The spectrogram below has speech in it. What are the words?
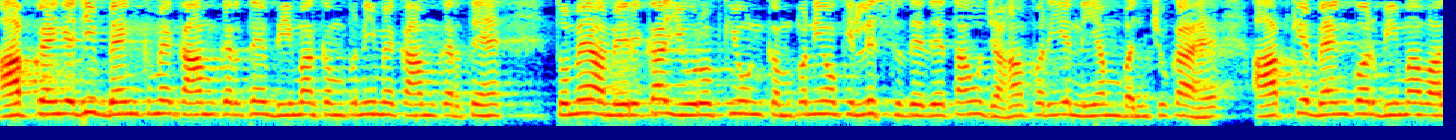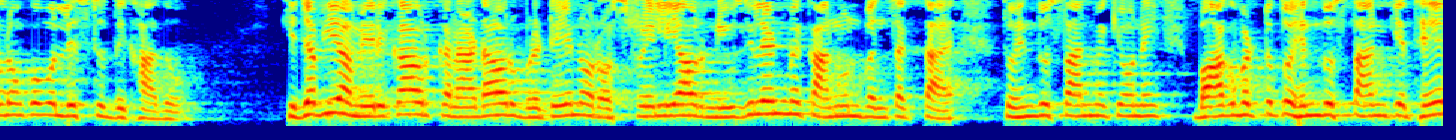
आप कहेंगे, जी, बैंक में काम करते हैं, बीमा कंपनी में काम करते हैं तो मैं अमेरिका, यूरोप की उन कंपनियों की लिस्ट दे देता हूँ जहाँ पर यह नियम बन चुका है। आपके बैंक और बीमा वालों को वो लिस्ट दिखा दो कि जब ये अमेरिका और कनाडा और ब्रिटेन और ऑस्ट्रेलिया और न्यूजीलैंड में कानून बन सकता है तो हिंदुस्तान में क्यों नहीं? बागवट तो हिंदुस्तान के थे।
